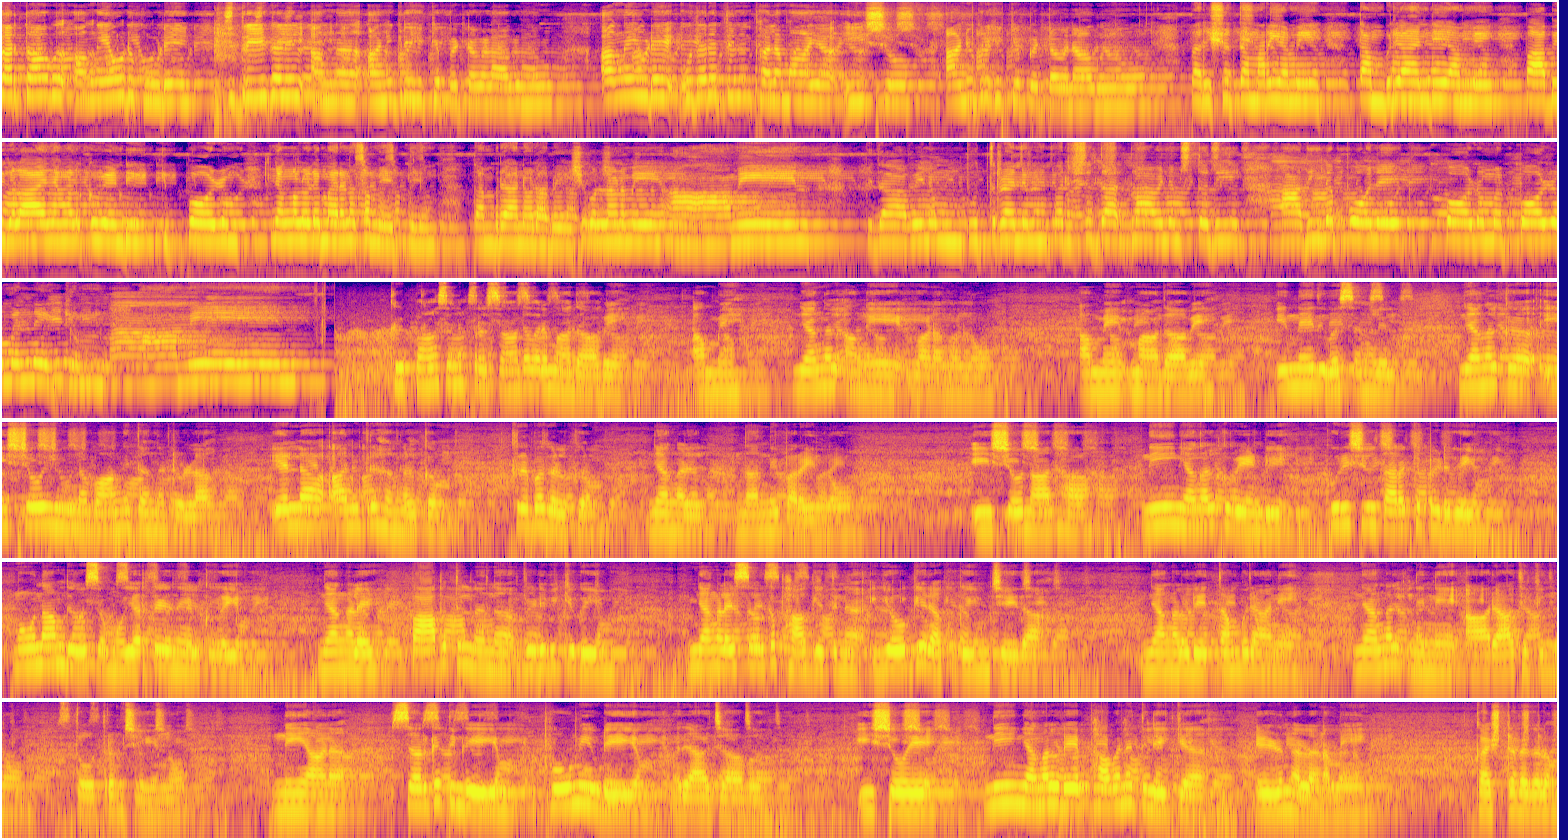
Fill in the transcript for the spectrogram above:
കർത്താവ് അങ്ങയോട് കൂടെ സ്ത്രീകളിൽ അങ്ങ് അനുഗ്രഹിക്കപ്പെട്ടവളാകുന്നു. അങ്ങയുടെ ഉദരത്തിൻ ഫലമായ ഈശോ അനുഗ്രഹിക്കപ്പെട്ടവനാകുന്നു. പരിശുദ്ധ മറിയമ്മേ തമ്പുരാന്റെ അമ്മേ പാപികളായ ഞങ്ങൾക്ക് വേണ്ടി ഇപ്പോഴും ഞങ്ങളുടെ മരണസമയത്തിനും തമ്പുരാനോട് അപേക്ഷ കൊള്ളണമേ. ആമേൻ. പിതാവിനും പുത്രനും പരിശുദ്ധാത്മാവിനും സ്തുതി. ആദിയിലെ പോലെ ഇപ്പോഴും എപ്പോഴും എന്നേക്കും. ആമേൻ. കൃപാസന പ്രസാദവര മാതാവേ അമ്മേ ഞങ്ങൾ അങ്ങയെ വണങ്ങുന്നു. അമ്മേ മാതാവേ ഇന്നേ ദിവസങ്ങളിൽ ഞങ്ങൾക്ക് ഈശോയിൽ നിന്ന് വാങ്ങിത്തന്നിട്ടുള്ള എല്ലാ അനുഗ്രഹങ്ങൾക്കും കൃപകൾക്കും ഞങ്ങൾ നന്ദി പറയുന്നു. ഈശോനാഥ നീ ഞങ്ങൾക്ക് വേണ്ടി കുരിശിൽ തറയ്ക്കപ്പെടുകയും മൂന്നാം ദിവസം ഉയർത്തെഴുന്നേൽക്കുകയും ഞങ്ങളെ പാപത്തിൽ നിന്ന് വിടുവിക്കുകയും ഞങ്ങളെ സ്വർഗഭാഗ്യത്തിന് യോഗ്യരാക്കുകയും ചെയ്ത ഞങ്ങളുടെ തമ്പുരാനെ ഞങ്ങൾ നിന്നെ ആരാധിക്കുന്നു. സ്തോത്രം ചെയ്യുന്നു. നീയാണ് സ്വർഗത്തിന്റെയും ഭൂമിയുടെയും രാജാവ്. ഈശോയെ നീ ഞങ്ങളുടെ ഭവനത്തിലേക്ക് എഴുന്നള്ളണമേ. കഷ്ടതകളും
